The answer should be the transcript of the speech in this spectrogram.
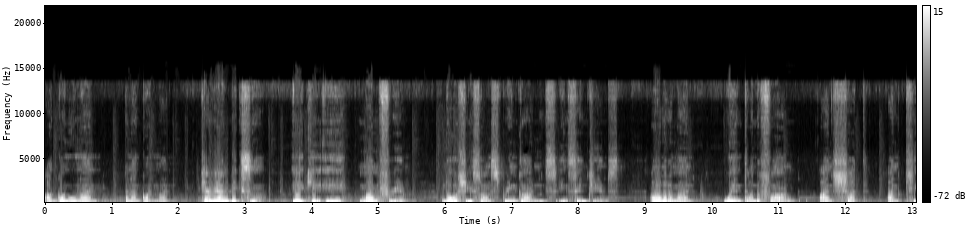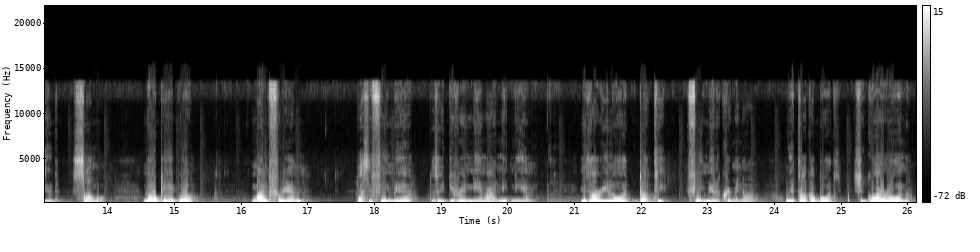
a gunwoman and a gunman. Kerry Ann Dixon, aka Manframe, now she's from Spring Gardens in St. James. Another man went on the farm and shot and killed Samo. Now people, Manframe, that's a female, that's a give her name or a nickname, is a real old dirty female criminal. We talk about she go around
